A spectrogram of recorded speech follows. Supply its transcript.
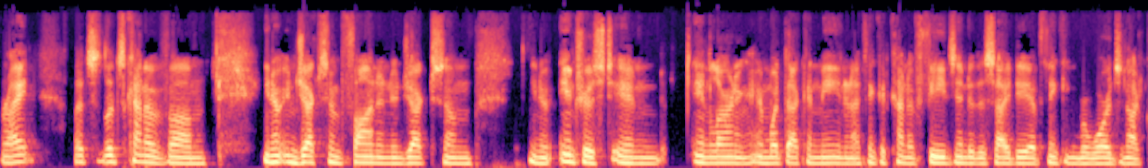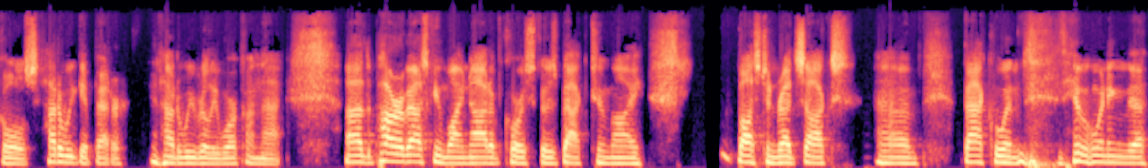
Right? Let's let's kind of um, you know inject some fun and inject some you know interest in in learning and what that can mean. And I think it kind of feeds into this idea of thinking rewards, not goals. How do we get better? And how do we really work on that? Uh, the power of asking why not, of course, goes back to my Boston Red Sox um, back when they were winning the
